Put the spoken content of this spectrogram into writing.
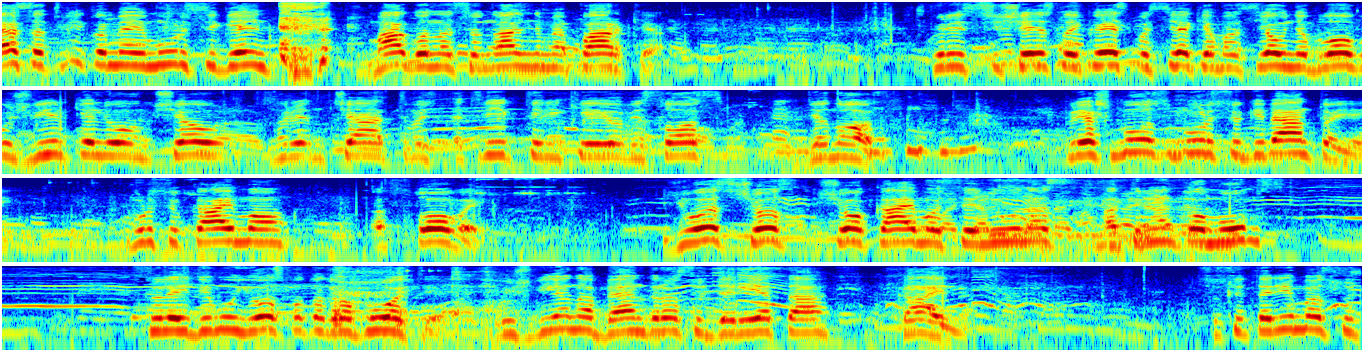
mes atvykome į Mursį gentį, Mago nacionalinėme parke, kuris šiais laikais pasiekiamas jau neblogų žvirkelių, anksčiau norint čia atvykti reikėjo visos dienos. Prieš mūsų Mursių gyventojai, Mursių kaimo atstovai. Juos šios, šio kaimo seniūnas atrinko mums su leidimu juos fotografuoti už vieną bendrą sudėrėtą kainą. Susitarimas su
